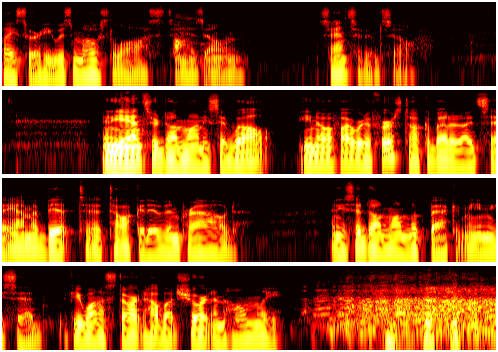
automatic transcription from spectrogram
place where he was most lost in his own sense of himself. And he answered Don Juan, he said, Well, you know, if I were to first talk about it, I'd say I'm a bit uh, talkative and proud. And he said, Don Juan looked back at me and he said, If you want to start, how about short and homely?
